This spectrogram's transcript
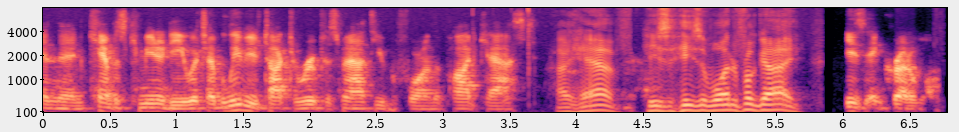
and then campus community, which I believe you've talked to Rufus Matthew before on the podcast. I have. He's, he's a wonderful guy he's incredible.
